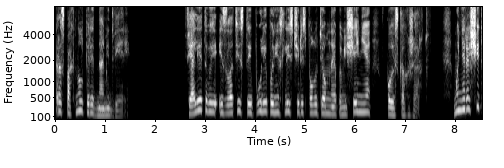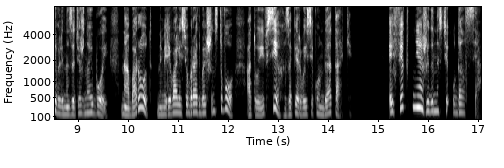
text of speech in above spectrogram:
распахнул перед нами двери. Фиолетовые и золотистые пули понеслись через полутемное помещение в поисках жертв. Мы не рассчитывали на затяжной бой, наоборот, намеревались убрать большинство, а то и всех за первые секунды атаки. Эффект неожиданности удался.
